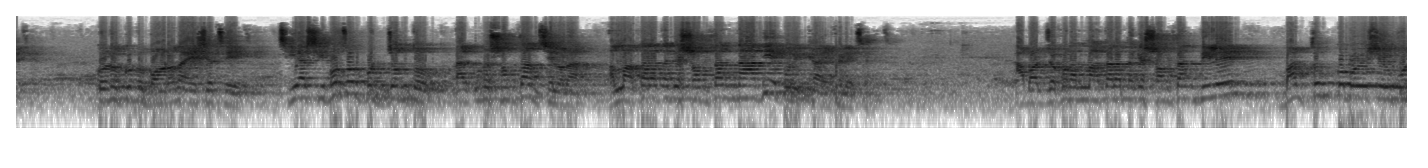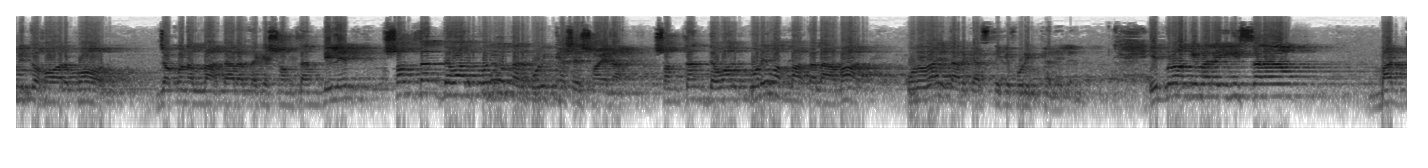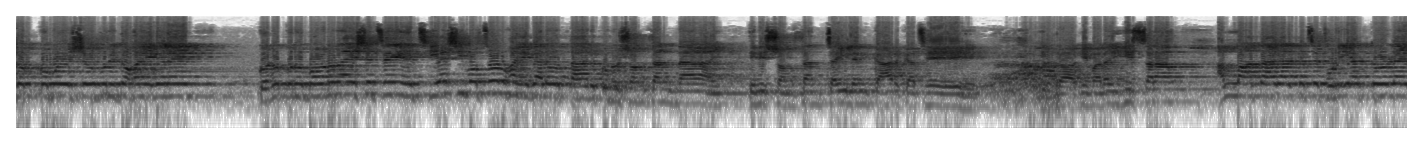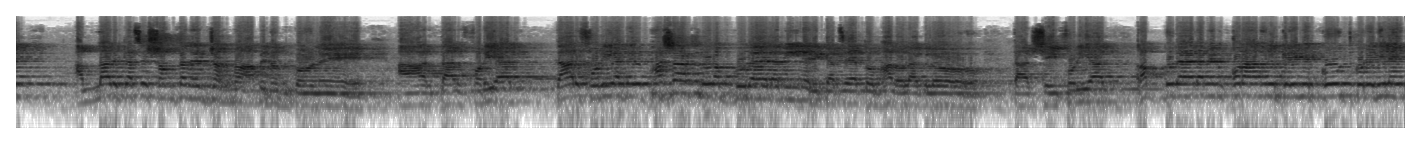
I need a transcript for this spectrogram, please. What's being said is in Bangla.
কোন কোন বর্ণনা এসেছে, ছিয়াশি বছর পর্যন্ত তার কোনো সন্তান ছিল না। আল্লাহ তাআলা তাকে সন্তান না দিয়ে পরীক্ষায় ফেলেছেন। আবার যখন আল্লাহ তাআলা তাকে সন্তান দিলে, বার্ধক্য বয়সে উপনীত হওয়ার পর যখন আল্লাহ তাআলা তাকে সন্তান দিলেন, সন্তান দেওয়ার পরেও তার পরীক্ষা শেষ হয় না। সন্তান দেওয়ার পরেও আল্লাহ তালা আবার পুনরায় তার কাছ থেকে পরীক্ষা নিলেন। ইব্রাহিম আলাইহিস সালাম বার্ধক্য বয়সে উপনীত হয়ে গেলেন। কোন কোন বর্ণনা এসেছে, ছিয়াশি বছর হয়ে গেল, তার কোনো সন্তান নাই। তিনি সন্তান চাইলেন কার কাছে? ইব্রাহিম আলাইহিস সালাম। আল্লাহ তাআলার কাছে ফরিয়াদ করলেন, আল্লাহর কাছে সন্তানের জন্য আবেদন করলেন। আর তার ফরিয়াদ, তার ফরিয়াদের ভাষাগুলো রব্বুল আলামিনের কাছে এত ভালো লাগল। তার সেই ফরিয়াদ রব্বুল আলামিন কোরআনুল কারীমে কোট করে দিলেন।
